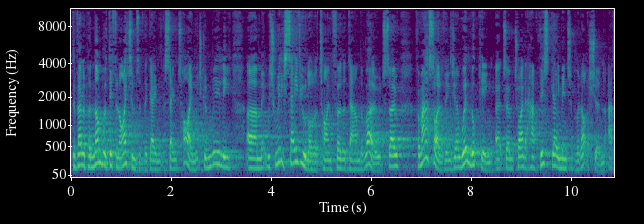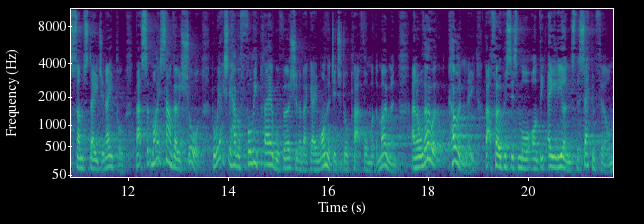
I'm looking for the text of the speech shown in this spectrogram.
develop a number of different items of the game at the same time, which can really, um, which really save you a lot of time further down the road. So from our side of things, you know, we're looking at um, trying to have this game into production at some stage in April. That might sound very short, but we actually have a fully playable version of our game on the digital platform at the moment. And although currently that focuses more on the Aliens, the second film,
